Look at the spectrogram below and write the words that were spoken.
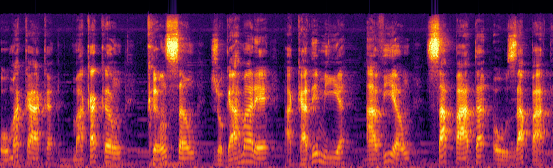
ou macaca, macacão, canção, jogar maré, academia, avião, sapata ou zapata.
